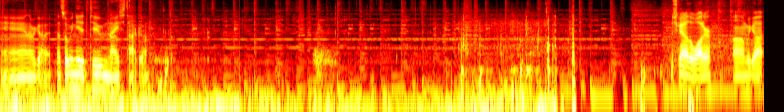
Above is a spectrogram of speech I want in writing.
And there we got it. That's what we needed too. Nice tako. Just got out of the water. Um, we got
